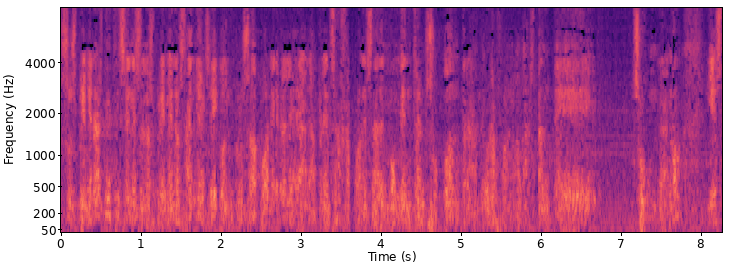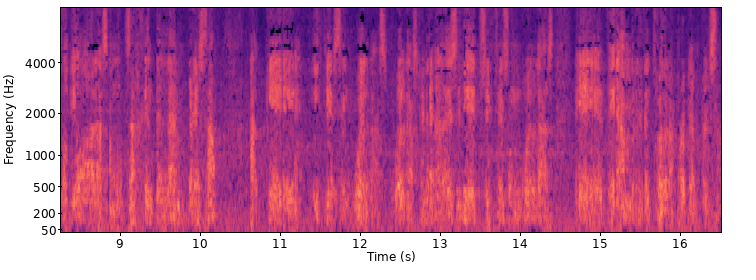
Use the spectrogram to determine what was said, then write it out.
sus primeras decisiones en los primeros años llegó incluso a ponerle a la prensa japonesa del momento en su contra, de una forma bastante chunga, ¿no? Y eso dio alas a mucha gente en la empresa a que hiciesen huelgas, huelgas generales y de hecho hiciesen huelgas eh, de hambre dentro de la propia empresa.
